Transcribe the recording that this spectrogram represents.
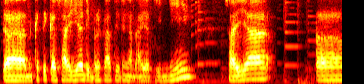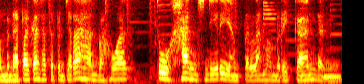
Dan ketika saya diberkati dengan ayat ini, saya uh, mendapatkan satu pencerahan bahwa Tuhan sendiri yang telah memberikan dan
